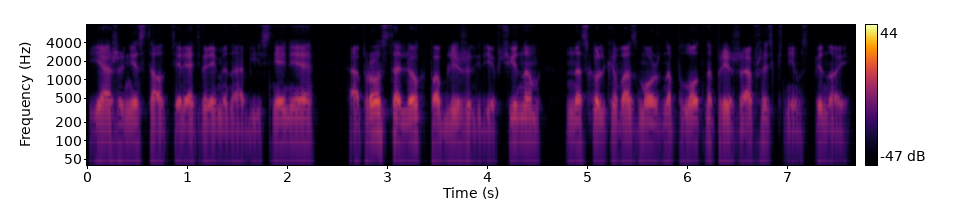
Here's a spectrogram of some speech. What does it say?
Я же не стал терять время на объяснение, а просто лег поближе к девчинам, насколько возможно, плотно прижавшись к ним спиной.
